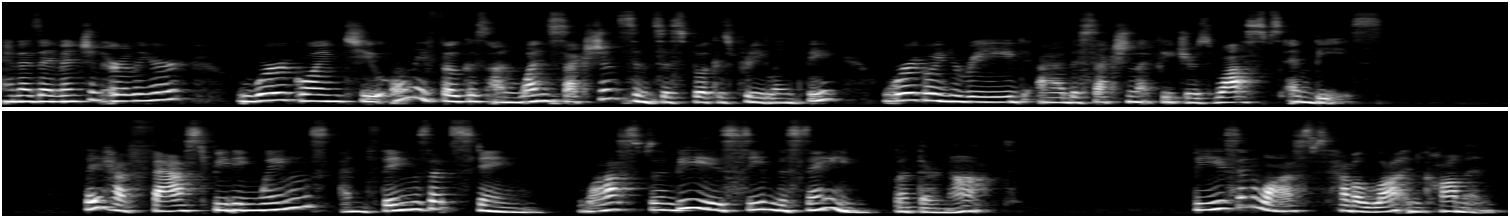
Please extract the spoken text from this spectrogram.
And as I mentioned earlier, we're going to only focus on one section since this book is pretty lengthy. We're going to read uh, the section that features wasps and bees. They have fast beating wings and things that sting. Wasps and bees seem the same, but they're not. Bees and wasps have a lot in common.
